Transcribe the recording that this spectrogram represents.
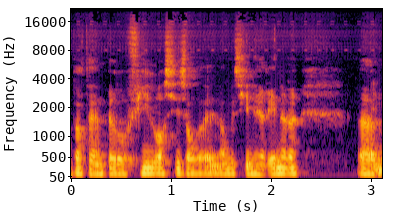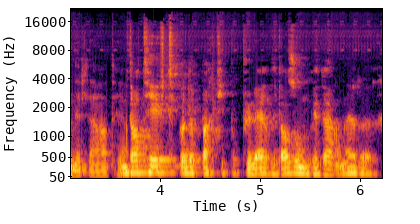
dat hij een pedofiel was, je zal je dat misschien herinneren. Uh, Inderdaad, ja. Dat heeft de Partie Populair de das omgedaan. Hè. Er,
